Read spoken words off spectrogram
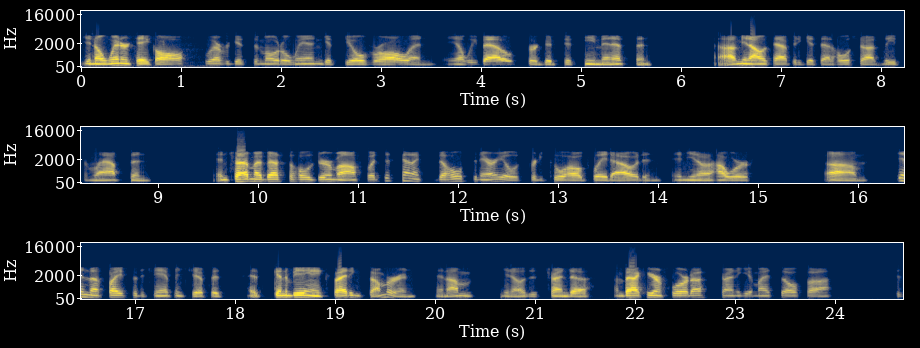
you know winner take all. Whoever gets the moto win gets the overall, and you know we battled for a good 15 minutes, and I mean I was happy to get that whole shot, lead some laps, and and tried my best to hold Germ off. But just kind of the whole scenario was pretty cool how it played out, and and you know how we're um, in the fight for the championship. It's it's going to be an exciting summer, and and I'm you know just trying to I'm back here in Florida trying to get myself uh, as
